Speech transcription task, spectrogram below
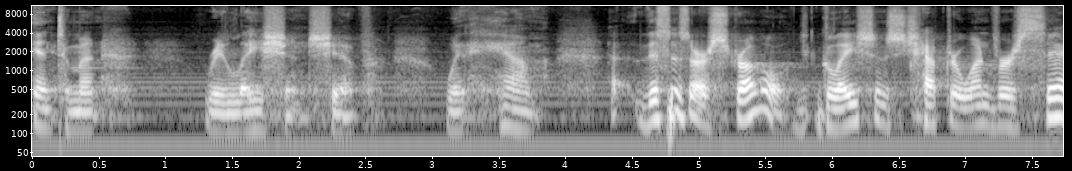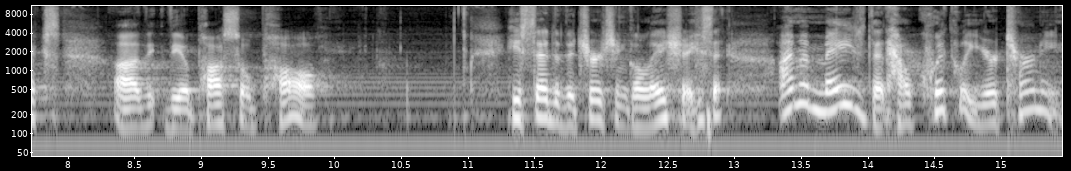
intimate relationship with him. This is our struggle. Galatians chapter 1, verse 6, uh, the, the Apostle Paul, he said to the church in Galatia, he said, I'm amazed at how quickly you're turning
